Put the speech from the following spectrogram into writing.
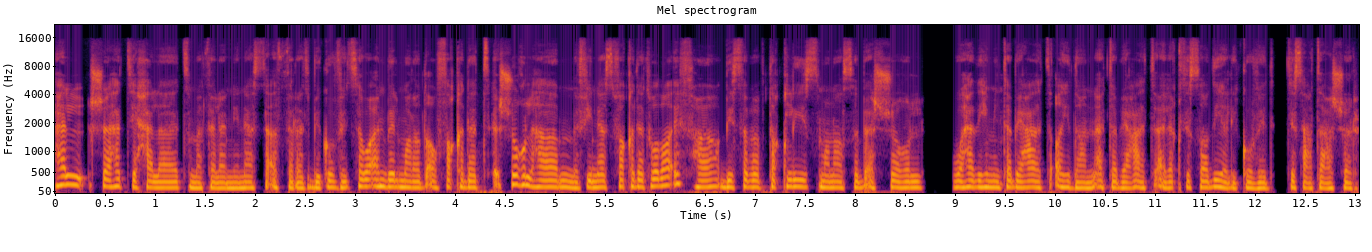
هل شاهدتي حالات مثلا لناس تأثرت بكوفيد سواء بالمرض أو فقدت شغلها في ناس فقدت وظائفها بسبب تقليص مناصب الشغل؟ وهذه من تبعات أيضا التبعات الاقتصادية لكوفيد 19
